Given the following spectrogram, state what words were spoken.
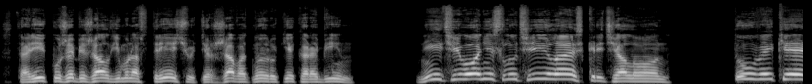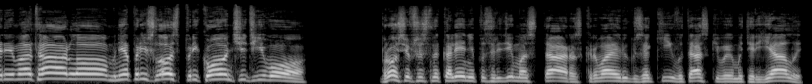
Старик уже бежал ему навстречу, держа в одной руке карабин. «Ничего не случилось!» — кричал он. «Туве керри матарло! Мне пришлось прикончить его!» Бросившись на колени посреди моста, раскрывая рюкзаки, вытаскивая материалы,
